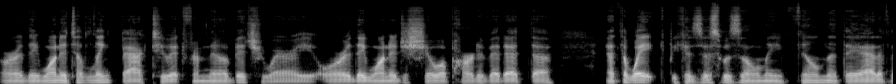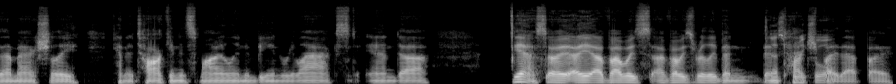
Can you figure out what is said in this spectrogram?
or they wanted to link back to it from the obituary, or they wanted to show a part of it at the at the wake because this was the only film that they had of them actually kind of talking and smiling and being relaxed and uh yeah so I, I i've always i've always really been been That's touched cool. by that by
